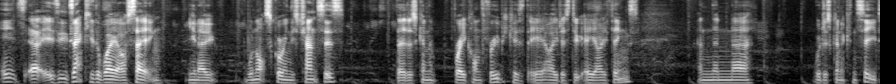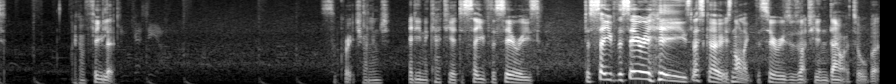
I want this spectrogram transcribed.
It's, uh, it's exactly the way I was saying. You know, we're not scoring these chances. They're just going to break on through because the AI just do AI things. And then uh, we're just going to concede. I can feel it. It's a great challenge. Eddie Nketiah to save the series. To save the series! Let's go. It's not like the series was actually in doubt at all, but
